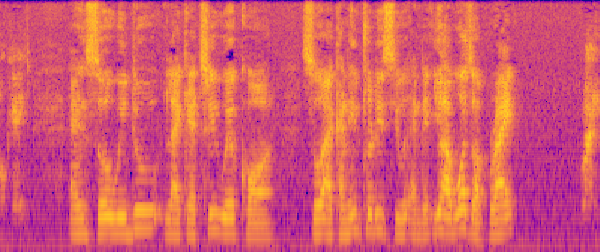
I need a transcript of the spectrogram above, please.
Okay. And so we do like a three way call so I can introduce you. And you have WhatsApp, right? Right.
